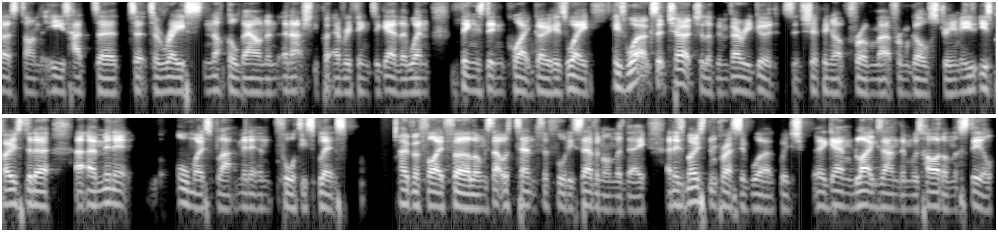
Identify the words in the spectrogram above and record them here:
first time that he's had to, to, to race, knuckle down, and, and, actually put everything together when things didn't quite go his way. His works at Churchill have been very good since shipping up from uh, from Gulfstream. He, he's posted a, a minute almost flat minute and 40 splits over five furlongs. That was 10th of 47 on the day. And his most impressive work, which again, like Zandon, was hard on the steel,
